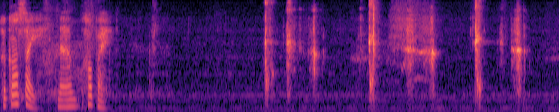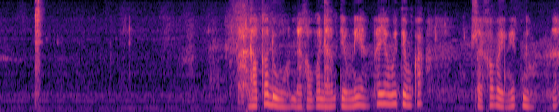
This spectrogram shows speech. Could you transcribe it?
แล้วก็ใส่น้ำเข้าไปแล้วก็ดูนะครับว่าน้ำเต็มหรือยังถ้ายังไม่เต็มก็ใส่เข้าไปนิดนึงนะ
